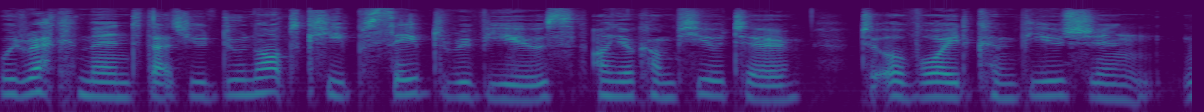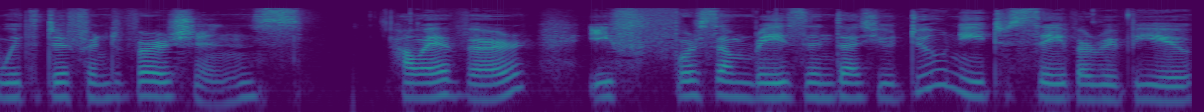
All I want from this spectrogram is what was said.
We recommend that you do not keep saved reviews on your computer to avoid confusion with different versions. However, if for some reason that you do need to save a review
